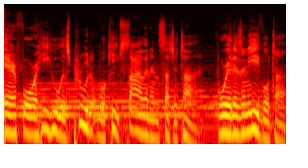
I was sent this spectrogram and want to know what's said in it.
Therefore, he who is prudent will keep silent in such a time, for it is an evil time.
